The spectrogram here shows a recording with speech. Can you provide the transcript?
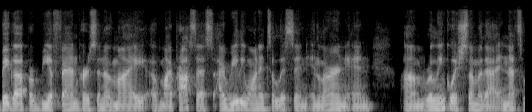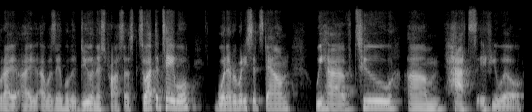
big up or be a fan person of my of my process. I really wanted to listen and learn. And um, relinquish some of that and that's what I, I i was able to do in this process so at the table when everybody sits down we have two um, hats, if you will,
